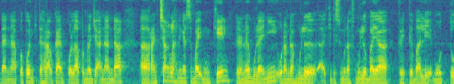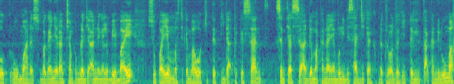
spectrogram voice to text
dan apa pun kita harapkan pola pembelajaran anda uh, rancanglah dengan sebaik mungkin kerana hmm. bulan ini orang dah mula uh, kita semua dah mula bayar kereta balik, motor, rumah dan sebagainya rancang pembelajaran dengan lebih baik supaya memastikan bahawa kita tidak terkesan sentiasa ada makanan yang boleh disajikan kepada keluarga kita diletakkan di rumah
